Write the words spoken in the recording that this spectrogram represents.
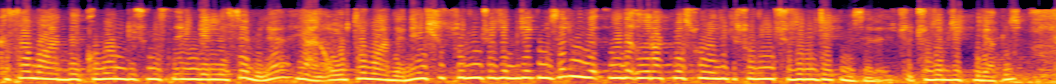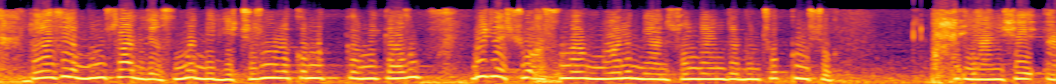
kısa vadede Kobani düşmesini engellese bile yani orta vadede ne işi sorunu çözebilecek mesele ne de Irak ve Suriye'deki sorunu çözebilecek mesele, çö- çözebilecek bir yaklaşım. Dolayısıyla bunu sadece aslında bir geçici çözüm olarak görmek, lazım. Bir de şu aslında malum yani son dönemde bunu çok konuştuk yani şey e,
